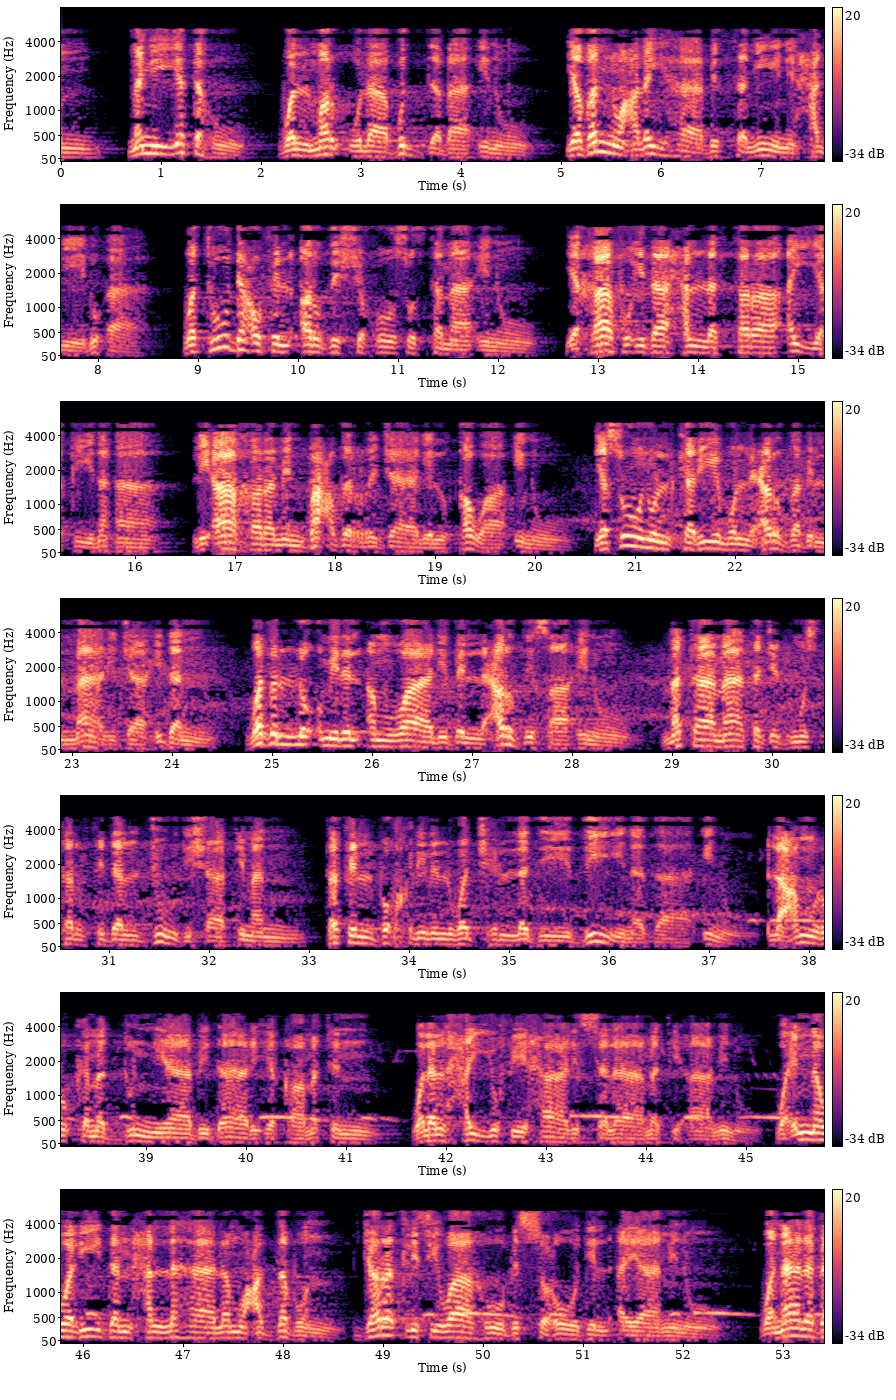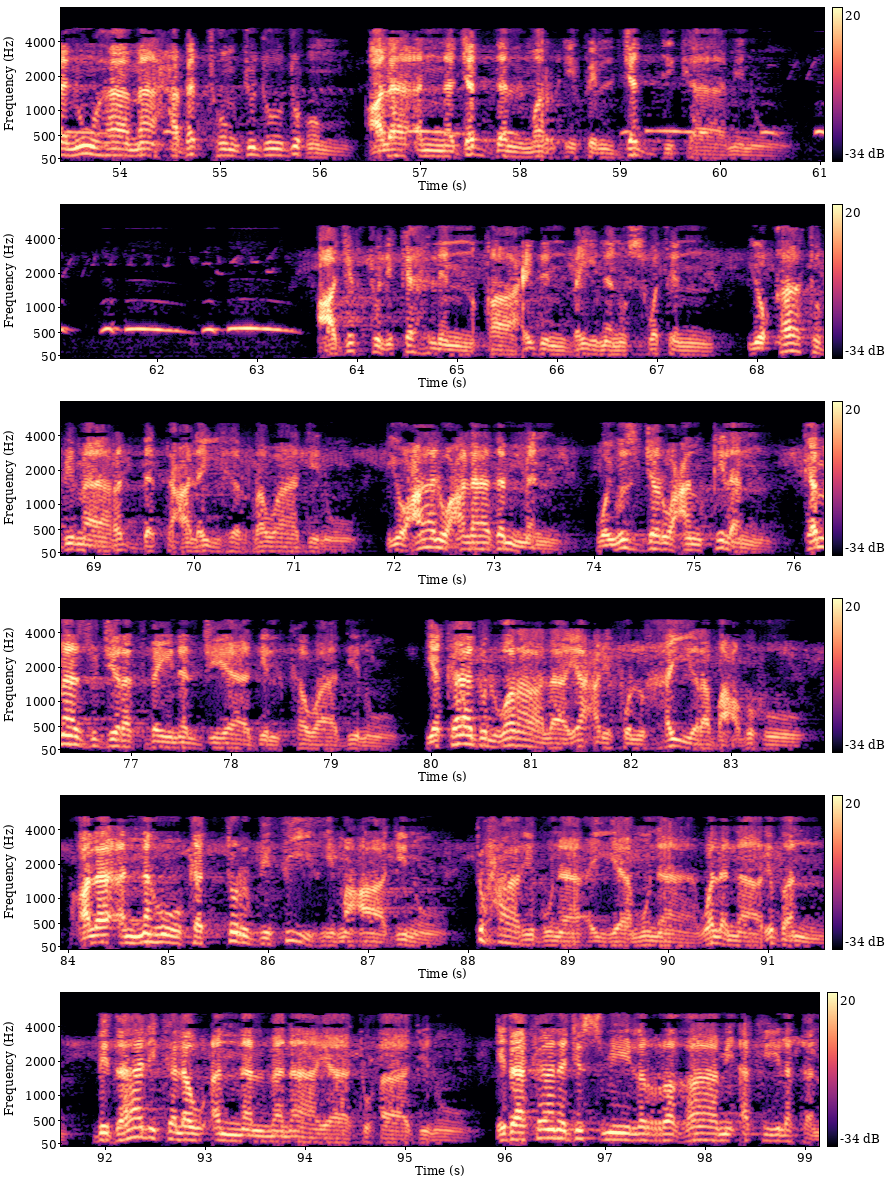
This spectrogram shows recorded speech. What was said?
منيته والمرء لا بد بائن. يظن عليها بالثمين حليلها وتودع في الأرض الشخوص الثمائن. يخاف إذا حل الثرى أن يقينها. لآخر من بعض الرجال القوائن. يصون الكريم العرض بالمال جاهدا وذو اللؤم للأموال بالعرض صائن. متى ما تجد مسترفد الجود شاتما ففي البخل للوجه الذي دين دائن. لعمرك ما الدنيا بدار إقامة ولا الحي في حال السلامة آمن. وإن وليدا حلها لمعذب جرت لسواه بالسعود الأيامن ونال بنوها ما حبتهم جدودهم على أن جد المرء في الجد كامن. عجبت لكهل قاعد بين نسوة يقات بما ردت عليه الروادن يعال على ذم ويزجر عن قلا كما زجرت بين الجياد الكوادن. يكاد الورى لا يعرف الخير بعضه على أنه كالترب فيه معادن. تحاربنا أيامنا ولنا رضا بذلك لو أن المنايا تهادن. إذا كان جسمي للرغام أكيلة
